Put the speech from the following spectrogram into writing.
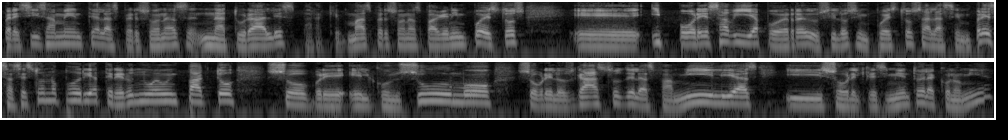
precisamente a las personas naturales para que más personas paguen impuestos eh, y por esa vía poder reducir los impuestos a las empresas. ¿Esto no podría tener un nuevo impacto sobre el consumo, sobre los gastos de las familias y sobre el crecimiento de la economía?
